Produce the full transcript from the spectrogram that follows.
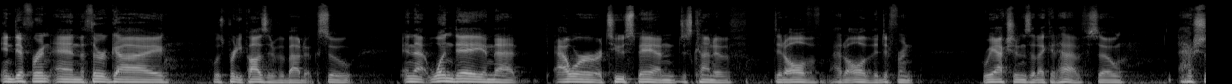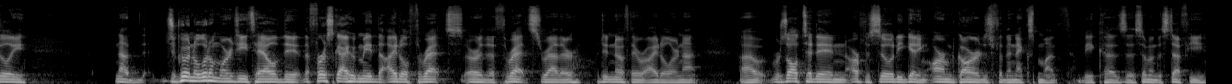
indifferent, and the third guy was pretty positive about it. So, in that one day, in that hour or two span, just kind of did all of had all of the different reactions that I could have. So, actually, now to go into a little more detail, the the first guy who made the idle threats or the threats rather, I didn't know if they were idle or not uh, resulted in our facility getting armed guards for the next month because of some of the stuff he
